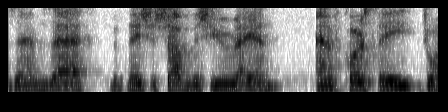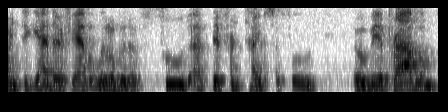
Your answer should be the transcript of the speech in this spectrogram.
Zem Zeh. And of course, they join together. If you have a little bit of food, of different types of food, it will be a problem.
